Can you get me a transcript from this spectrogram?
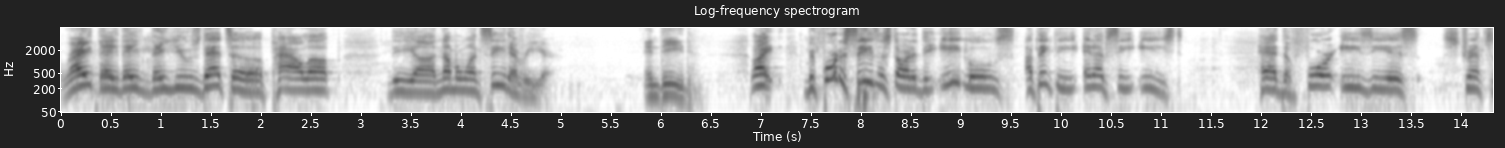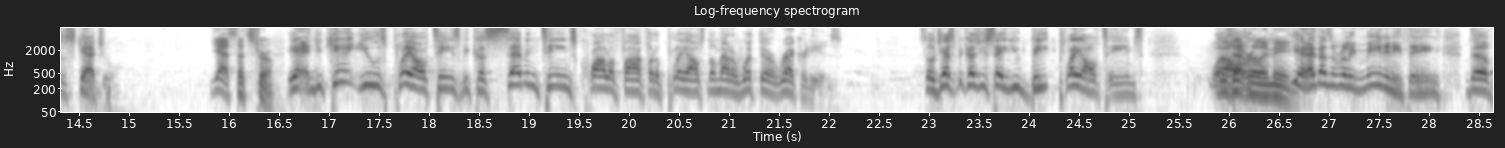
Right? They they they used that to pile up the uh, number one seed every year. Indeed. Like before the season started, the Eagles, I think the NFC East had the four easiest strengths of schedule. Yes, that's true. Yeah, and you can't use playoff teams because seven teams qualify for the playoffs no matter what their record is. So just because you say you beat playoff teams, What does that really mean? Yeah, that doesn't really mean anything. The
